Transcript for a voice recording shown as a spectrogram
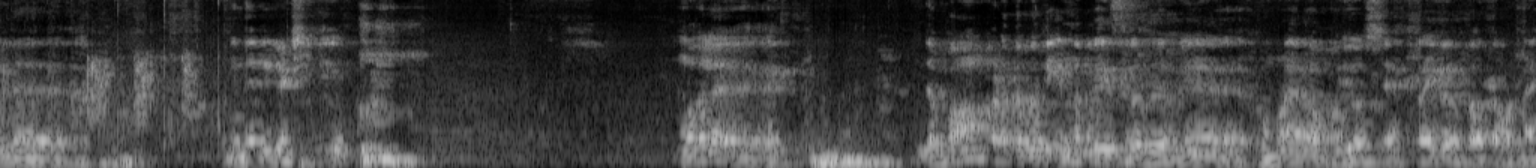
இந்த இந்த நிகழ்ச்சிக்கு முதல்ல இந்த பாம் படத்தை பற்றி என்ன பேசுறது அப்படின்னு ரொம்ப நேரம் யோசித்தேன் ட்ரைலர் பார்த்த உடனே.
